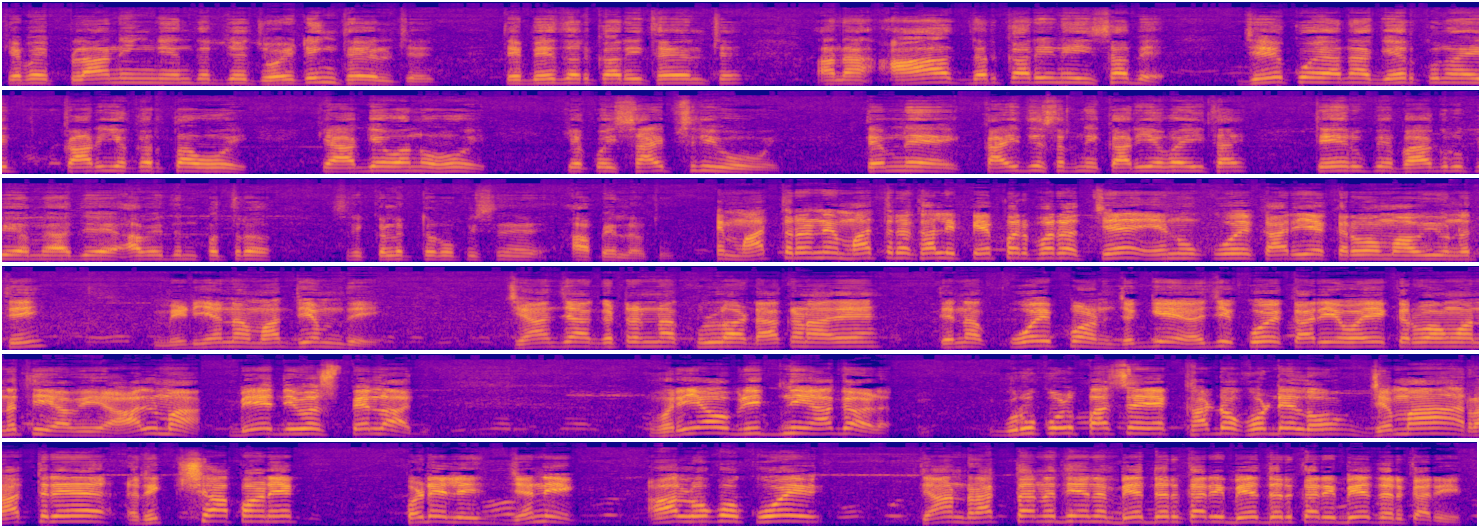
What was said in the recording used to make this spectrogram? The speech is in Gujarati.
કે ભાઈ પ્લાનિંગની અંદર જે જોઈટિંગ થયેલ છે, તે બેદરકારી થયેલ છે. અને આ દરકારીને હિસાબે જે કોઈ આના ગેરકુનાહિત કાર્યકર્તા હોય, કે આગેવાનો હોય, કે કોઈ સાહેબશ્રીઓ હોય તેમને કાયદેસરની કાર્યવાહી થાય. તે રૂપે ભાગરૂપે અમે આજે આવેદનપત્ર શ્રી કલેક્ટર ઓફિસને આપેલ હતું. માત્ર ને માત્ર ખાલી પેપર પર જ છે, એનું કોઈ કાર્ય કરવામાં આવ્યું નથી. મીડિયાના માધ્યમથી જ્યાં જ્યાં ગટરના ખુલ્લા ઢાંકણા છે તેના કોઈ પણ જગ્યાએ હજી કોઈ કાર્યવાહી કરવામાં નથી આવી. હાલમાં બે દિવસ પહેલા જ વરિયાવ બ્રિજની આગળ ગુરુકુળ પાસે એક ખાડો ખોડેલો, જેમાં રાત્રે રિક્ષા પણ એક પડેલી. જેની આ લોકો કોઈ ધ્યાન રાખતા નથી અને બેદરકારી બેદરકારી બેદરકારી.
